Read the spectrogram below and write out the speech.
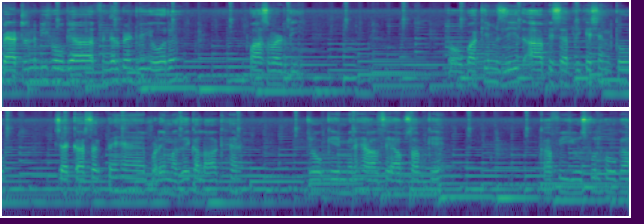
पैटर्न भी हो गया फिंगरप्रिंट भी और पासवर्ड भी। तो बाकी मज़ीद आप इस एप्लीकेशन को चेक कर सकते हैं, बड़े मज़े का लॉक है। जो कि मेरे ख्याल से आप सब के काफ़ी यूज़फुल होगा।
